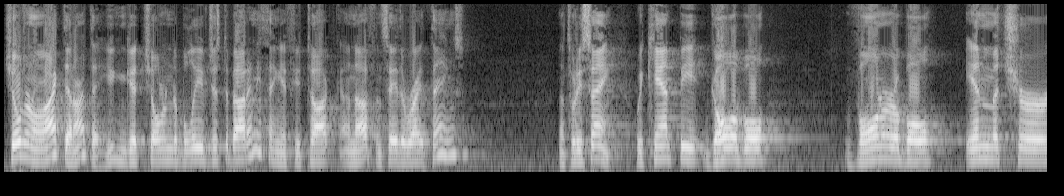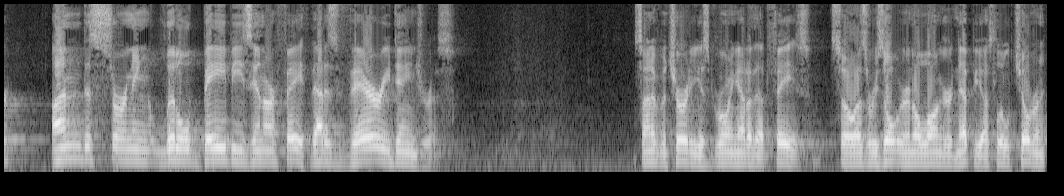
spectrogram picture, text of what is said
Children are like that, aren't they? You can get children to believe just about anything if you talk enough and say the right things. That's what he's saying. We can't be gullible, vulnerable, immature, undiscerning little babies in our faith. That is very dangerous. sign of maturity is growing out of that phase. So as a result, we're no longer nepios, little children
